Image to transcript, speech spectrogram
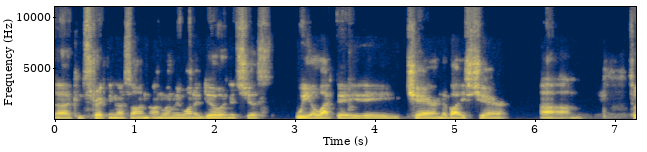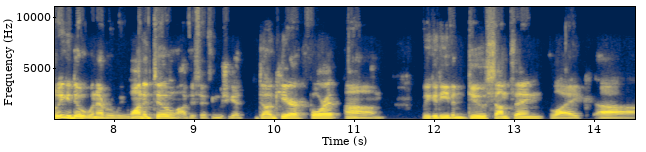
uh, constricting us on on when we want to do it. It's just we elect a, a chair and a vice chair. Um, So we could do it whenever we wanted to. Obviously, I think we should get Doug here for it. Um, we could even do something like uh,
